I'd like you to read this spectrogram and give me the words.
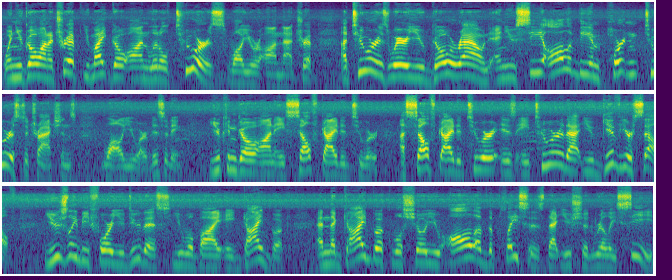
When you go on a trip, you might go on little tours while you are on that trip. A tour is where you go around and you see all of the important tourist attractions while you are visiting. You can go on a self-guided tour. A self-guided tour is a tour that you give yourself. Usually before you do this, you will buy a guidebook and the guidebook will show you all of the places that you should really see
